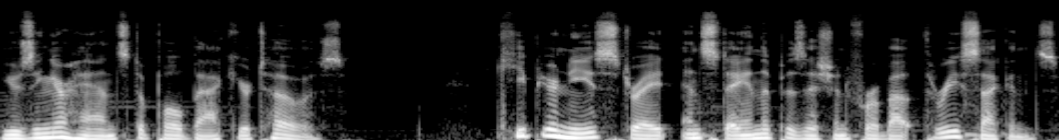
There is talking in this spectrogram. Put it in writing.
using your hands to pull back your toes. Keep your knees straight and stay in the position for about 3 seconds.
